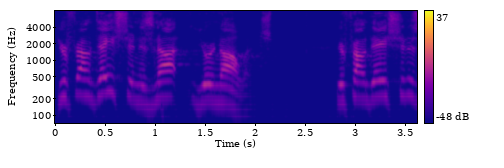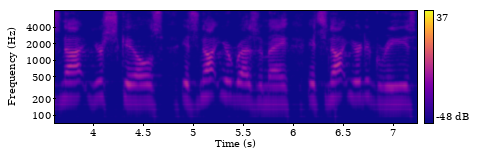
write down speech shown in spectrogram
Your foundation is not your knowledge. Your foundation is not your skills, it's not your resume, it's not your degrees,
